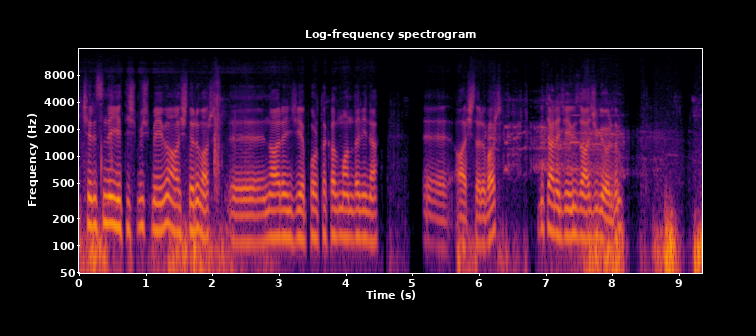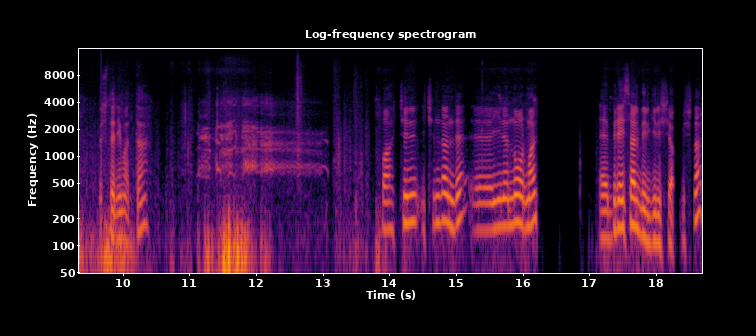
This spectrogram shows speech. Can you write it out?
İçerisinde yetişmiş meyve ağaçları var. E, narenciye, portakal, mandalina e, ağaçları var. Bir tane ceviz ağacı gördüm. Göstereyim hatta. Bahçenin içinden de e, yine normal e, bireysel bir giriş yapmışlar.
